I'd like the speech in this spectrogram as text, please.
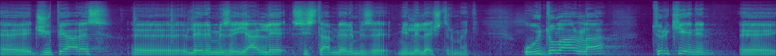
e, GPRS'lerimizi, yerli sistemlerimizi millileştirmek. Uydularla Türkiye'nin e,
